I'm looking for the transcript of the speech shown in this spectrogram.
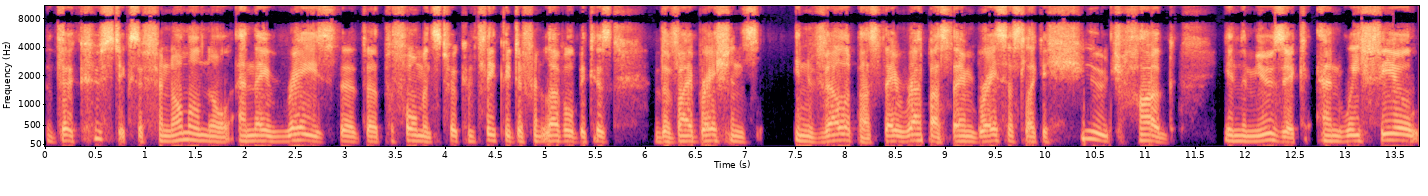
the acoustics are phenomenal and they raise the, the performance to a completely different level because the vibrations envelop us, they wrap us, they embrace us like a huge hug in the music and we feel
